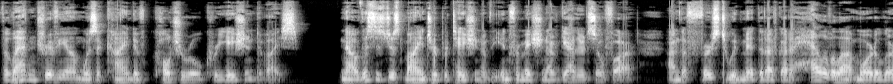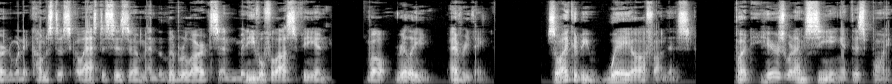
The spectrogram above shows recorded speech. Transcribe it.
The Latin trivium was a kind of cultural creation device. Now, this is just my interpretation of the information I've gathered so far. I'm the first to admit that I've got a hell of a lot more to learn when it comes to scholasticism and the liberal arts and medieval philosophy and, well, really, everything. So I could be way off on this. But here's what I'm seeing at this point.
